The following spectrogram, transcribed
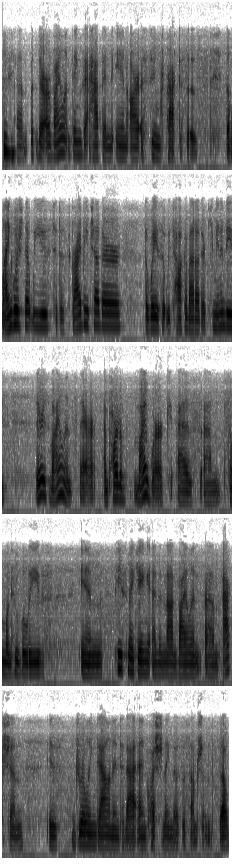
Mm-hmm. um, but there are violent things that happen in our assumed practices. The language that we use to describe each other the ways that we talk about other communities there is violence there. And part of my work as um, someone who believes in peacemaking and in nonviolent um, action is drilling down into that and questioning those assumptions. So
